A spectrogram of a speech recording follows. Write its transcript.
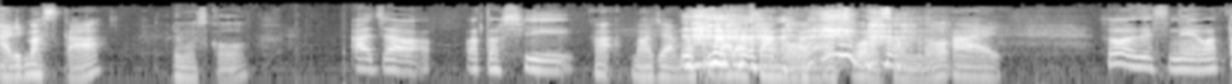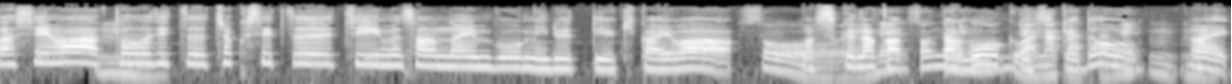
ありますか？ありますか？あ、じゃあ、私、あ、まあじゃあ松原さんあから。松原さんが。はい。そうですね。私はうん当日直接チームさんの演舞を見るっていう機会は、そう、まあ、少なかったそんですけど、ね。うんうんはい。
